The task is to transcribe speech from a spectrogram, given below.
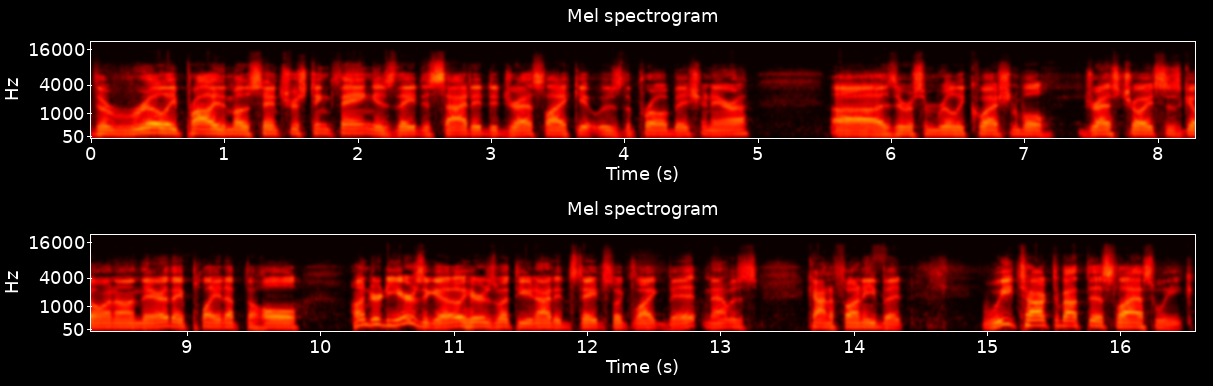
the really probably the most interesting thing is they decided to dress like it was the Prohibition era. Uh, there were some really questionable dress choices going on there. They played up the whole hundred years ago. Here's what the United States looked like bit, and that was kind of funny. But we talked about this last week.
